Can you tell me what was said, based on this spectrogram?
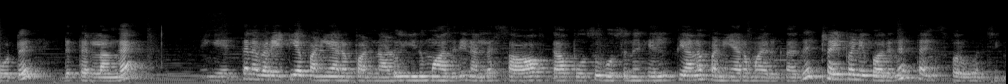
போட்டு எடுத்துடலாங்க. நீங்கள் எத்தனை வெரைட்டியாக பணியாரம் பண்ணாலும் இது மாதிரி நல்ல சாஃப்டாக பொசு பொசுன்னு ஹெல்த்தியான பணியாரமாக இருக்காது. ட்ரை பண்ணி பாருங்கள் தேங்க்ஸ் ஃபார் வாட்சிங்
